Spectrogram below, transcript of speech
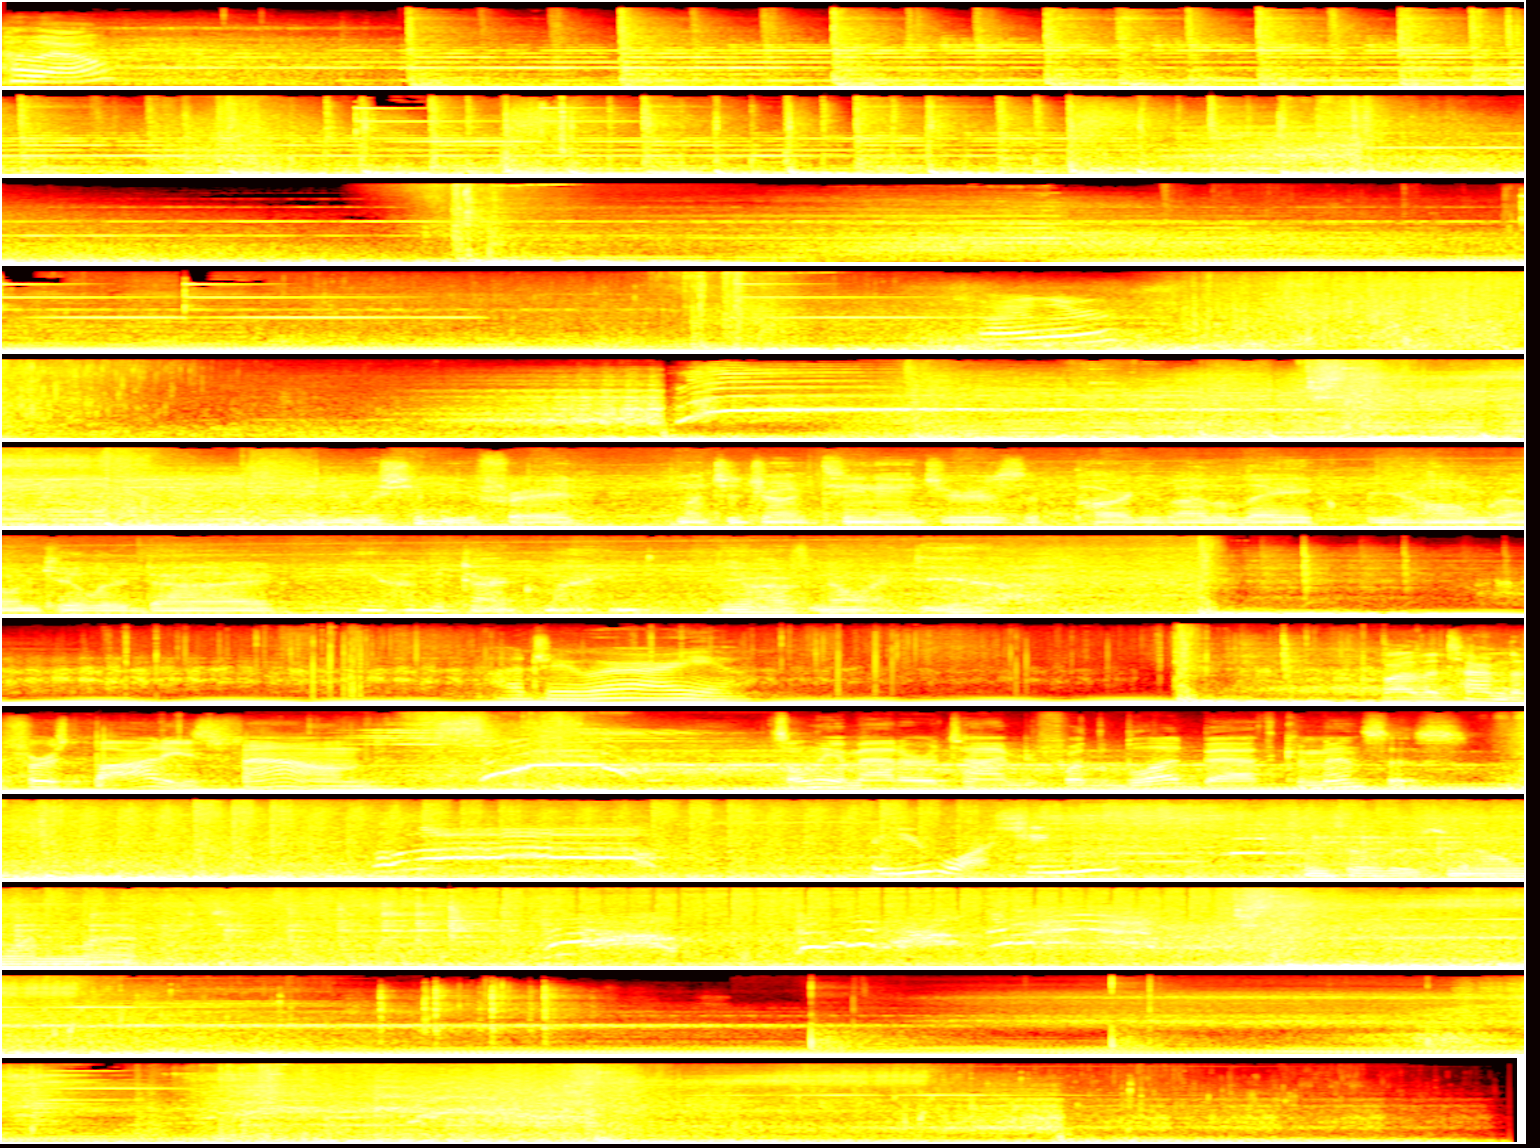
Hello? Tyler? We should be afraid. A bunch of drunk teenagers, a party by the lake where your homegrown killer died. You have a dark mind. You have no idea. Audrey, where are you? By the time the first body's found, it's only a matter of time before the bloodbath commences. Are you watching me? Until there's no one left.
